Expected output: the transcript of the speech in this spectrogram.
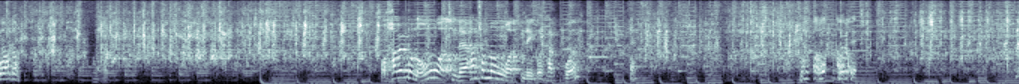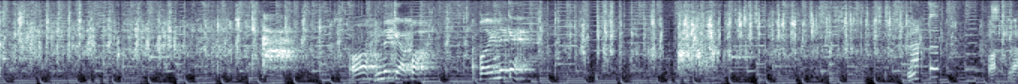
와, 어, 400번 넘은 것 같은데? 한참 넘은 것 같은데, 이거 400번? 어, 힘낼게, 아빠. 아빠가 힘낼게. 와, 나.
